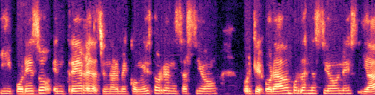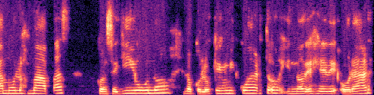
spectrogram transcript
Y por eso entré a relacionarme con esta organización, porque oraban por las naciones y amo los mapas. Conseguí uno, lo coloqué en mi cuarto y no dejé de orar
